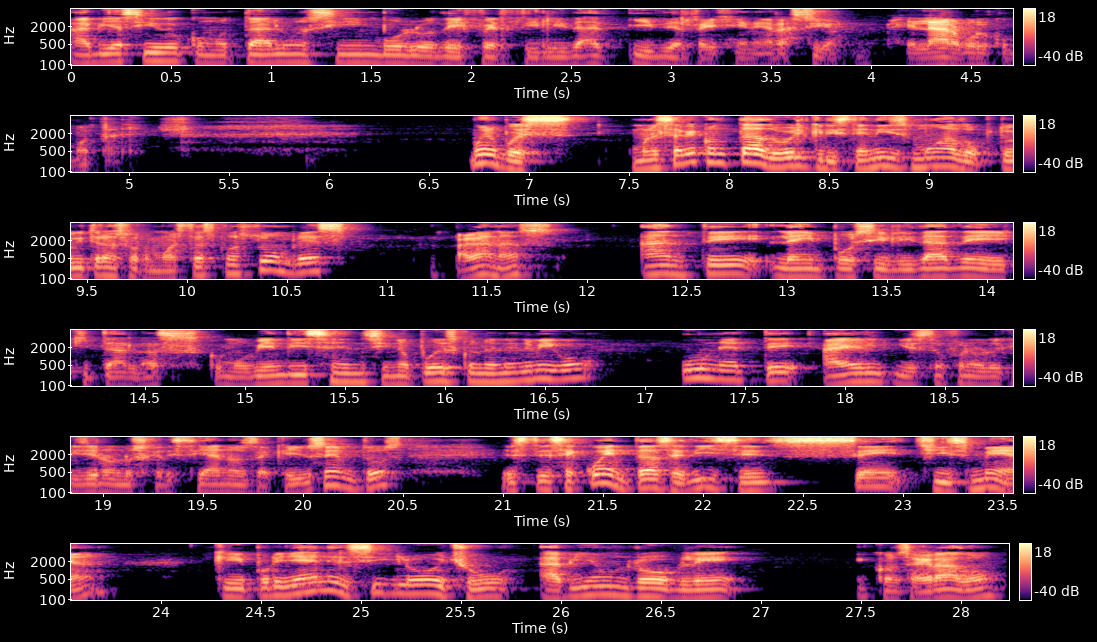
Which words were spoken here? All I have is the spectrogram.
había sido como tal un símbolo de fertilidad y de regeneración, el árbol como tal. Bueno, pues como les había contado, el cristianismo adoptó y transformó estas costumbres paganas ante la imposibilidad de quitarlas. Como bien dicen, si no puedes con el enemigo, únete a él. Y esto fue lo que hicieron los cristianos de aquellos tiempos. Este, se cuenta, se dice, se chismea que por allá en el siglo VIII había un roble consagrado,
